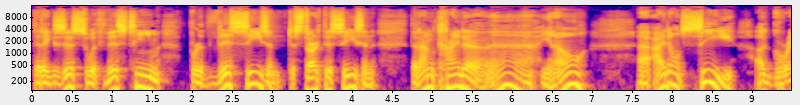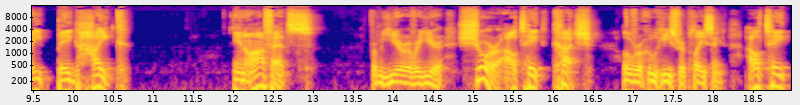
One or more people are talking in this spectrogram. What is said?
that exists with this team for this season to start this season that I'm kind of, uh, you know, uh, I don't see a great big hike in offense from year over year. Sure, I'll take Kutch over who he's replacing. I'll take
